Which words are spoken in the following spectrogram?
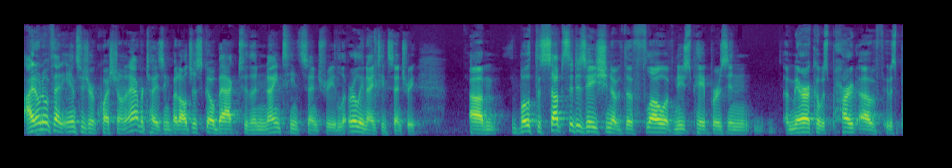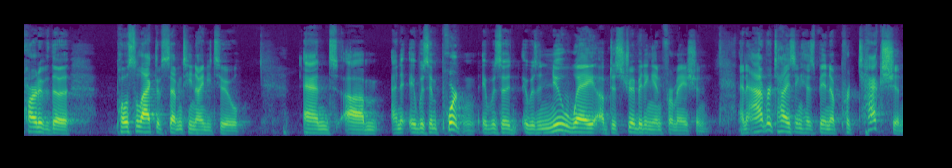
I don't know if that answers your question on advertising, but I'll just go back to the 19th century, early 19th century. Um, both the subsidization of the flow of newspapers in America was part of it was part of the Postal Act of 1792, and um, and it was important. It was a it was a new way of distributing information, and advertising has been a protection,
